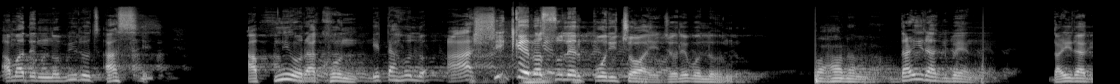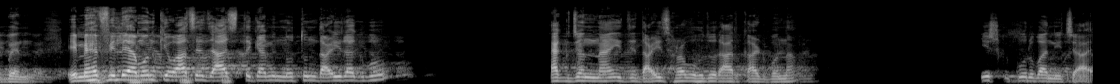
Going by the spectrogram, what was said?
আমাদের নবীরও আছে। আপনিও রাখুন এটা হলো আশিকে রসুলের পরিচয় জোরে বলুন। দাড়ি রাখবেন দাড়ি রাখবেন। এই মেহফিলে এমন কেউ আছে যে আজ থেকে আমি নতুন দাড়ি রাখব? একজন নাই যে দাড়ি ছাড়াবো হুজুর আর কাটবো না। ইস্ক কুরবানি চায়।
